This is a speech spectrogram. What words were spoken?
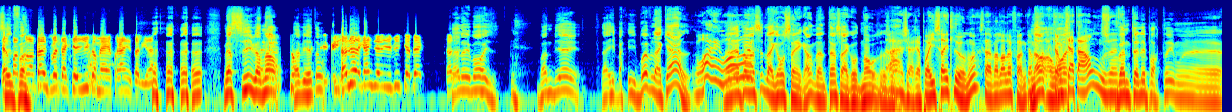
Il c'est n'y le a pas de fun. problème, tu vas t'accueillir comme un prince, le grand. Merci, Bernard. À bientôt. Salut la gang de Lévis, Québec. Salut. Salut, boys. Bonne bière. Là, Ils, ils boivent local. Ouais, ouais, J'aurais ouais. pensé de la grosse 50. Dans le temps, c'est à la Côte-Nord. ça, ça. Ah, j'aurais pas eu ça être là, moi. Ça va l'air le fun. Comme, Non, ça, comme ouais. 4 à 11. Je pouvais me téléporter, moi, euh,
